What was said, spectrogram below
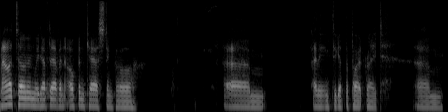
Melatonin we'd have to have an open casting call um i think to get the part right. Um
